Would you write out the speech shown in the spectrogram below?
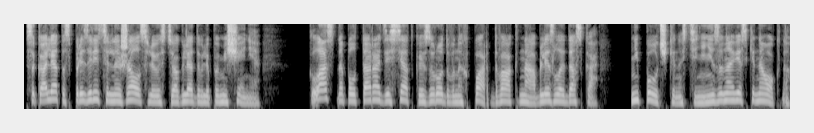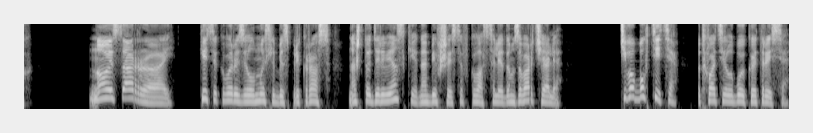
Соколята с презрительной жалостливостью оглядывали помещение — Класс на полтора десятка изуродованных пар, два окна, облезлая доска. Ни полочки на стене, ни занавески на окнах. «Ну и сарай!» Китик выразил мысль без прикрас, на что деревенские, набившиеся в класс, следом заворчали. «Чего бухтите?» — подхватила бойкая Тресси.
